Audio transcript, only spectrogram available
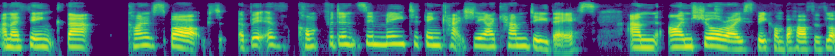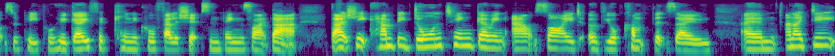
And I think that kind of sparked a bit of confidence in me to think actually I can do this. And I'm sure I speak on behalf of lots of people who go for clinical fellowships and things like that. Actually it can be daunting going outside of your comfort zone. Um, and I did,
